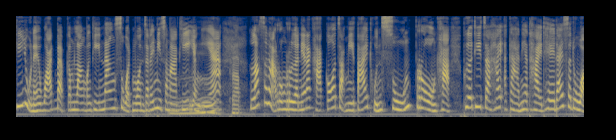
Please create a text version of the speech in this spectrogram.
ที่อยู่ในวัดแบบกำลังบางทีนั่งสวดมนต์จะได้มีสมาธิอย่างเงี้ยครับลักษณะโรงเรือนเนี่ยนะคะ ก็จะมีใต้ถุนสูงโปร่งค่ะ เพื่อที่จะให้อากาศเนี่ยถ่ายเทได้สะดวก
